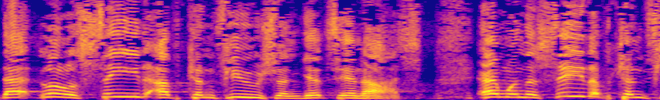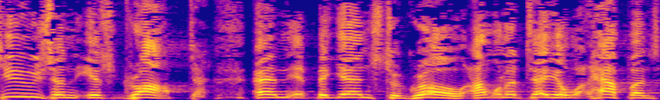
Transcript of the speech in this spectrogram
that little seed of confusion gets in us. And when the seed of confusion is dropped and it begins to grow, I want to tell you what happens.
